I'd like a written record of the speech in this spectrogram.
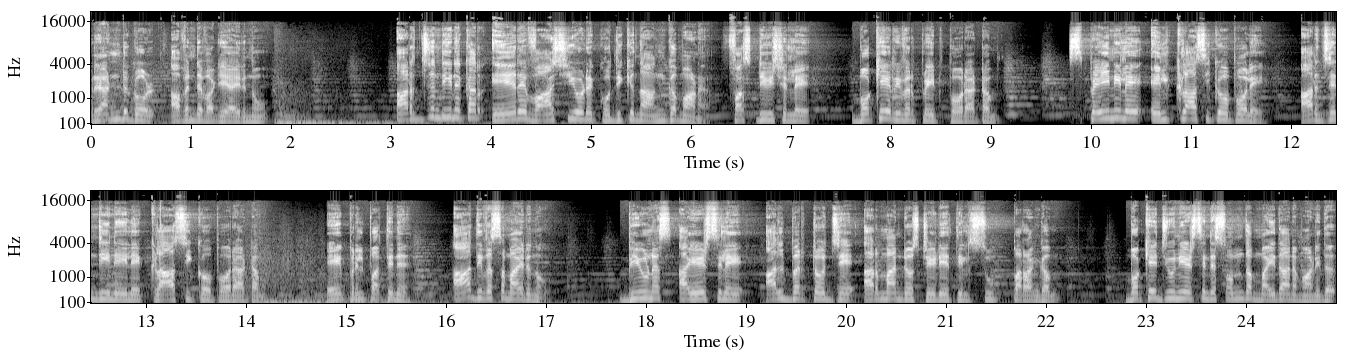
രണ്ട് ഗോൾ അവന്റെ വകയായിരുന്നു. അർജന്റീനക്കാർ ഏറെ വാശിയോടെ കൊതിക്കുന്ന അംഗമാണ് ഫസ്റ്റ് ഡിവിഷനിലെ ബൊക്കെ റിവർ പ്ലേറ്റ് പോരാട്ടം. സ്പെയിനിലെ എൽ ക്ലാസിക്കോ പോലെ അർജന്റീനയിലെ ക്ലാസിക്കോ പോരാട്ടം. ഏപ്രിൽ പത്തിന് ആ ദിവസമായിരുന്നു ബ്യൂണസ് അയേഴ്സിലെ ആൽബർട്ടോ ജെ അർമാൻഡോ സ്റ്റേഡിയത്തിൽ സൂപ്പർ അംഗം. ബൊക്കെ ജൂനിയേഴ്സിന്റെ സ്വന്തം മൈതാനമാണിത്.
